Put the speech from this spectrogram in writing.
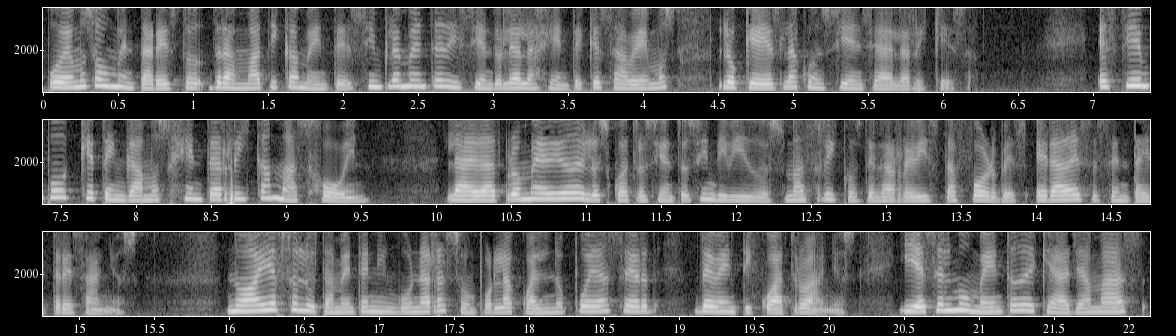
podemos aumentar esto dramáticamente simplemente diciéndole a la gente que sabemos lo que es la conciencia de la riqueza. Es tiempo que tengamos gente rica más joven, la edad promedio de los 400 individuos más ricos de la revista Forbes era de 63 años. No hay absolutamente ninguna razón por la cual no pueda ser de 24 años, y es el momento de que haya más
